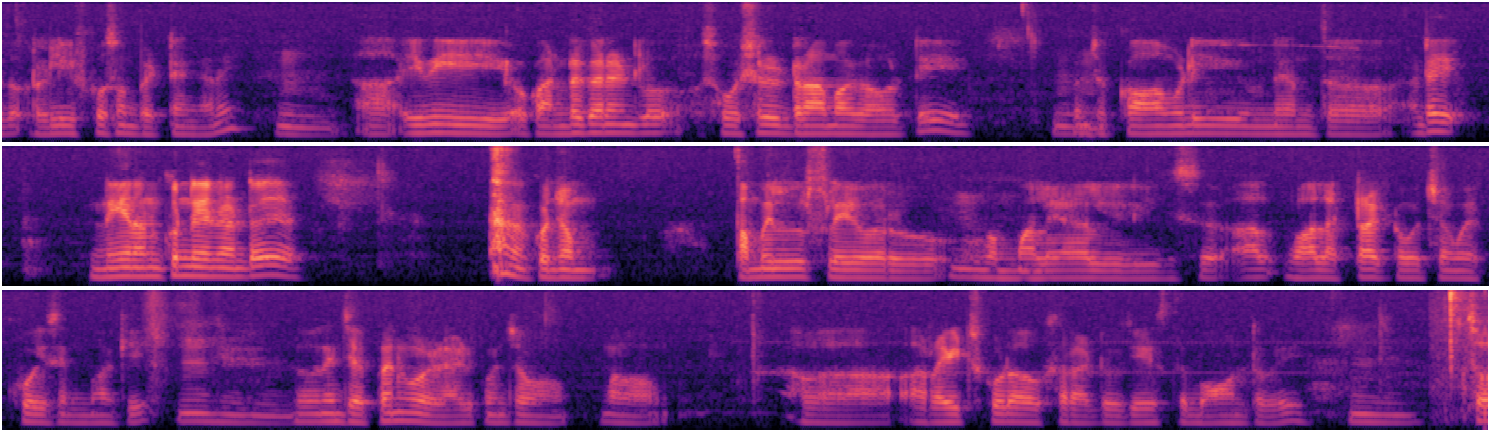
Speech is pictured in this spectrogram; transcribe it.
ఏదో రిలీఫ్ కోసం పెట్టాం కానీ ఆ, ఇది ఒక అండర్ కరెంట్లో సోషల్ డ్రామా కాబట్టి కొంచెం కామెడీ ఉండేంత అంటే నేను అనుకున్న ఏంటంటే కొంచెం తమిళ్ ఫ్లేవర్ మలయాళీస్ వాళ్ళు అట్రాక్ట్ అవ్వచ్చేమో ఎక్కువ ఈ సినిమాకి నేను చెప్పాను కూడా డాడీ కొంచెం మనం రైట్స్ కూడా ఒకసారి అటు చేస్తే బాగుంటుంది. సో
